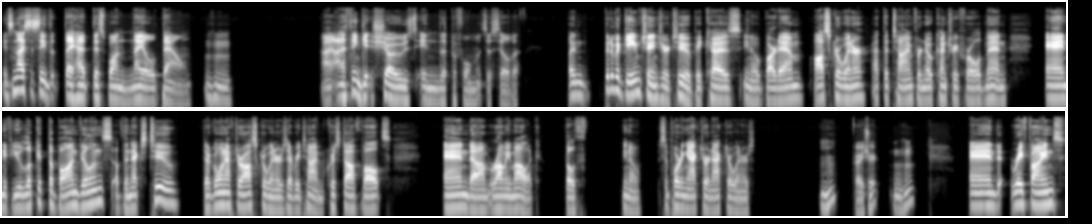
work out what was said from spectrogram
It's nice to see that they had this one nailed down. Mm-hmm. I, I think it shows in the performance of Silva. and bit of a game changer too because you know Bardem Oscar winner at the time for No Country for Old Men and if you look at the Bond villains of the next two they're going after Oscar winners every time Christoph Waltz and um, Rami Malek both you know supporting actor and actor winners Very true. hmm and Ralph Fiennes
